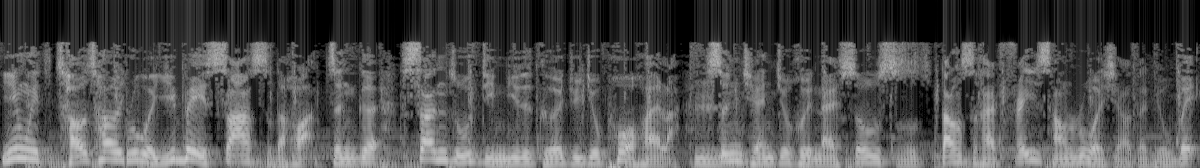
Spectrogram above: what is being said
因为曹操如果一被杀死的话，整个三足鼎立的格局就破坏了，生前就会来收拾当时还非常弱小的刘备。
